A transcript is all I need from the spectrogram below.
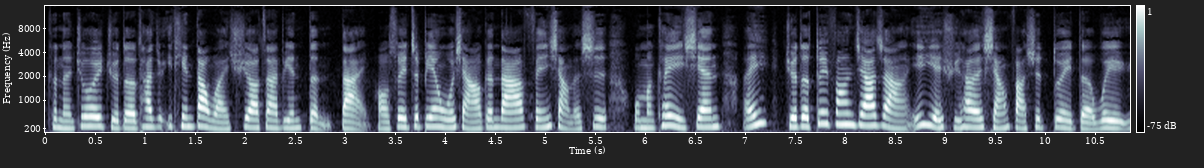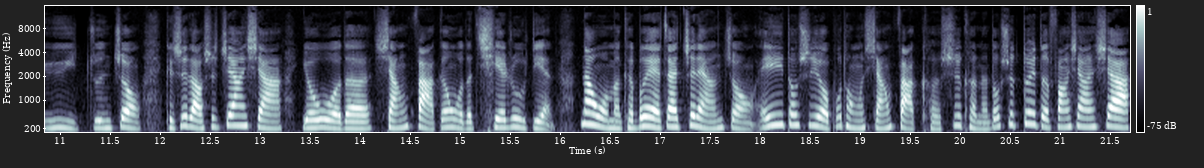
可能就会觉得他就一天到晚需要在那边等待。好，所以这边我想要跟大家分享的是，我们可以先诶觉得对方家长诶也许他的想法是对的，我也予以尊重。可是老师这样想，有我的想法跟我的切入点，那我们可不可以在这两种，诶，都是有不同想法，可是可能都是对的方向下，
